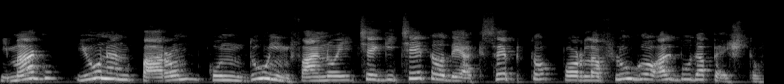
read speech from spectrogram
Imagu iunan paron cun du infanoi cegiceto de accepto por la flugo al Budapesto.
